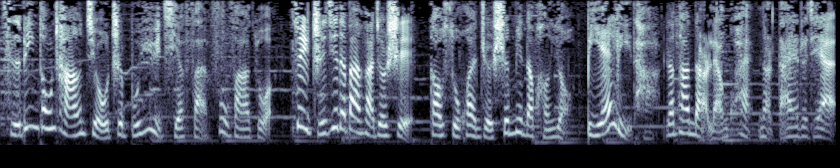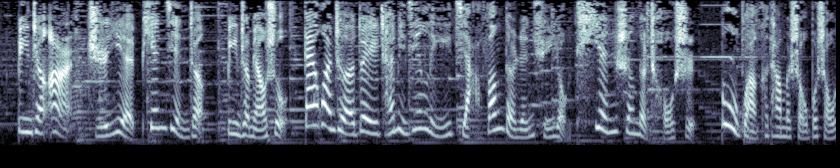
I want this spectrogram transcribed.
此病通常久治不愈且反复发作。最直接的办法就是告诉患者身边的朋友别理理他，让他哪儿凉快哪儿待着去。病症二：职业偏见症。病症描述：该患者对产品经理、甲方等人群有天生的仇视。不管和他们熟不熟，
